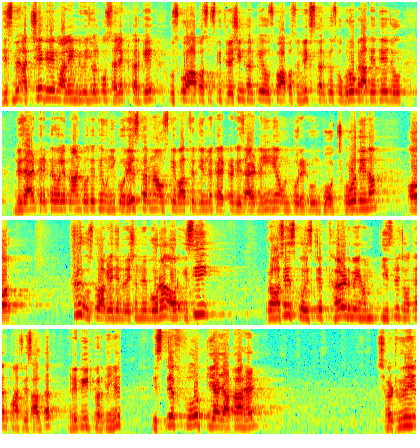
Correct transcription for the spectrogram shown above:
जिसमें अच्छे ग्रेन वाले इंडिविजुअल को सेलेक्ट करके उसको आपस, उसकी थ्रेशिंग करके, उसको आपस में मिक्स करके, उसको ग्रो कराते थे, जो डिजायर्ड कैरेक्टर वाले प्लांट होते थे, उन्हीं को रेज करना, उसके बाद फिर जिनमें कैरेक्टर डिजायर्ड नहीं है, उनको उनको छोड़ देना और फिर उसको अगले जनरेशन में बोना और इसी प्रोसेस को स्टेप थर्ड में हम तीसरे, चौथे और पाँचवें साल तक रिपीट करते हैं। स्टेप फोर्थ किया जाता है छठवें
